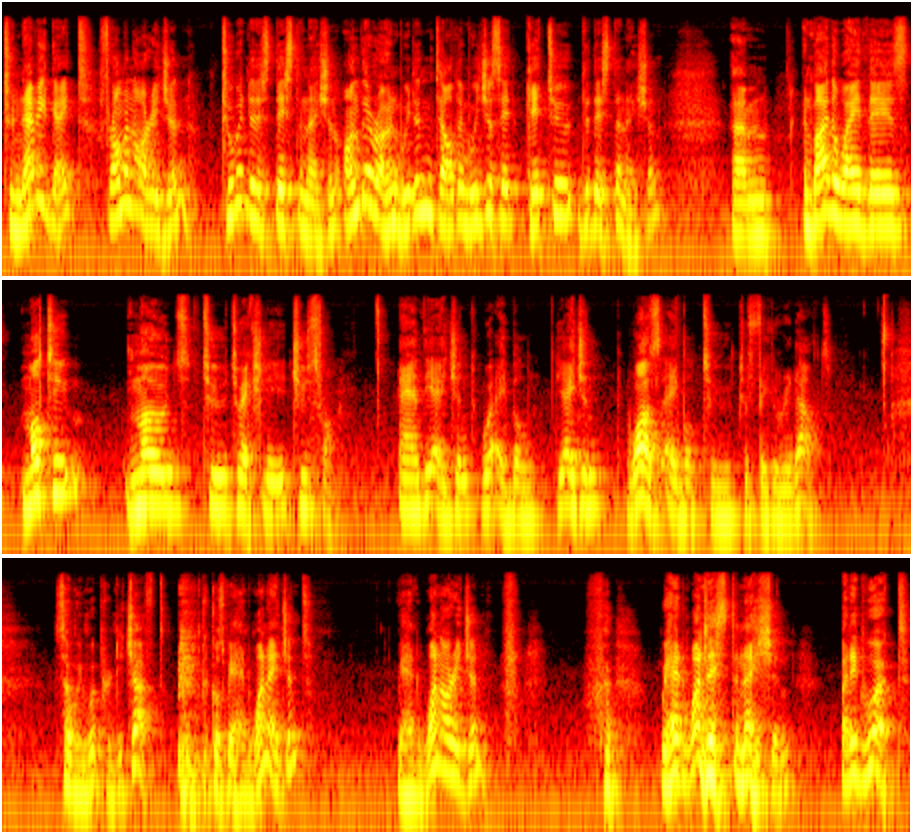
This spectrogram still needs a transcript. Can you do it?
to navigate from an origin to a destination on their own. We didn't tell them, we just said, get to the destination. Um, and by the way, there's multi modes to, to actually choose from. And the agent were able, the agent was able to, to figure it out. So we were pretty chuffed because we had one agent, we had one origin, we had one destination, but it worked.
